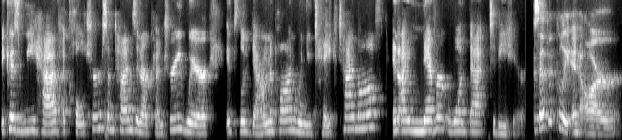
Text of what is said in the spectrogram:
because we have a culture sometimes in our country where it's looked down upon when you take time off and i never want that to be here Specifically in our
